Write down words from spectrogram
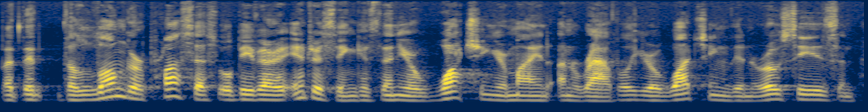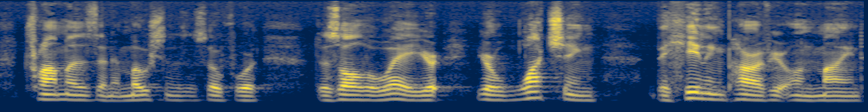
But the, the longer process will be very interesting because then you're watching your mind unravel. You're watching the neuroses and traumas and emotions and so forth dissolve away. You're, you're watching the healing power of your own mind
